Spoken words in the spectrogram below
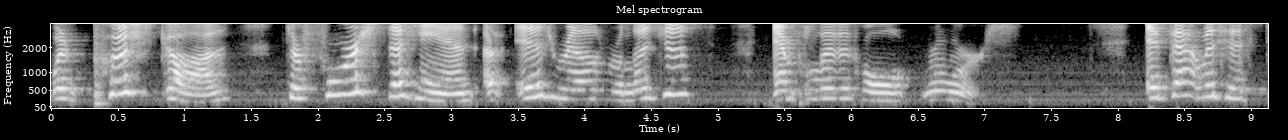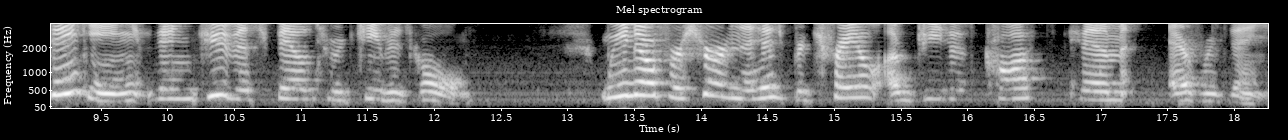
would push God to force the hand of Israel's religious and political rulers. If that was his thinking, then Judas failed to achieve his goal. We know for certain that his betrayal of Jesus cost him everything.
